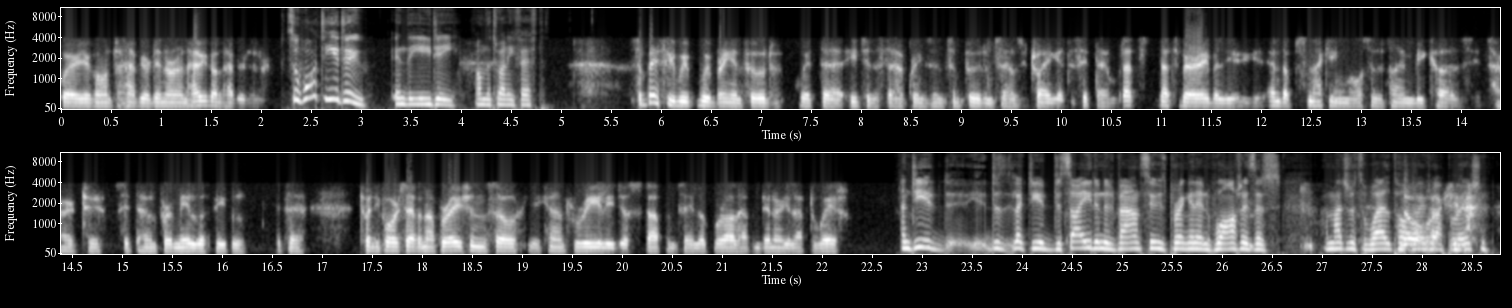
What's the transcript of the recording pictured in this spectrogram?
where you're going to have your dinner and how you're going to have your dinner. So, what do you do in the ED on the 25th? So basically, we we bring in food with uh, each of the staff brings in some food themselves. You try and get to sit down, but that's that's variable. You, you end up snacking most of the time because it's hard to sit down for a meal with people. It's a 24/7 operation, so you can't really just stop and say, "Look, we're all having dinner. You'll have to wait." And do you does, like do you decide in advance who's bringing in what? Is it? I imagine it's a well thought No, out actually, operation.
